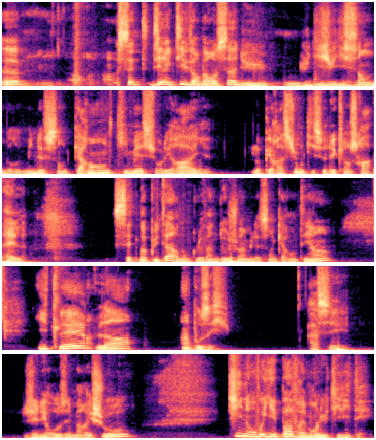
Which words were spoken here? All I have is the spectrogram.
euh, cette directive Barbarossa du, 18 décembre 1940, qui met sur les rails l'opération qui se déclenchera, elle, sept mois plus tard, donc le 22 juin 1941, Hitler l'a imposée à ses généraux et maréchaux, qui n'en voyaient pas vraiment l'utilité.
